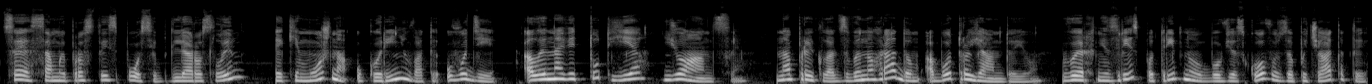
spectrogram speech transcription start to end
Це саме простий спосіб для рослин, які можна укорінювати у воді. Але навіть тут є нюанси. Наприклад, з виноградом або трояндою. Верхній зріз потрібно обов'язково запечатати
